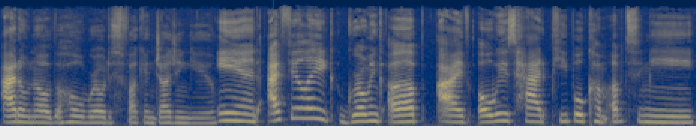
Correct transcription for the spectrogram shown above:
I don't know, the whole world is fucking judging you. And I feel like growing up, I've always had people come up to me.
